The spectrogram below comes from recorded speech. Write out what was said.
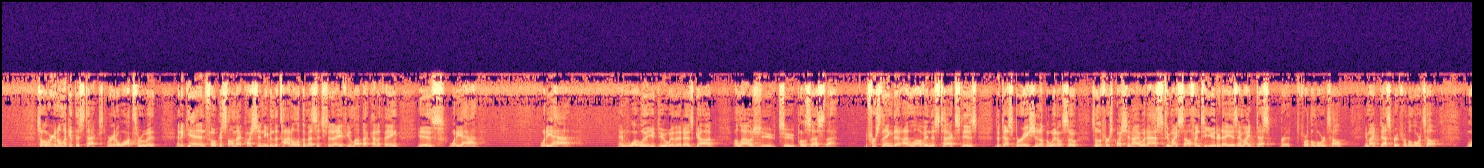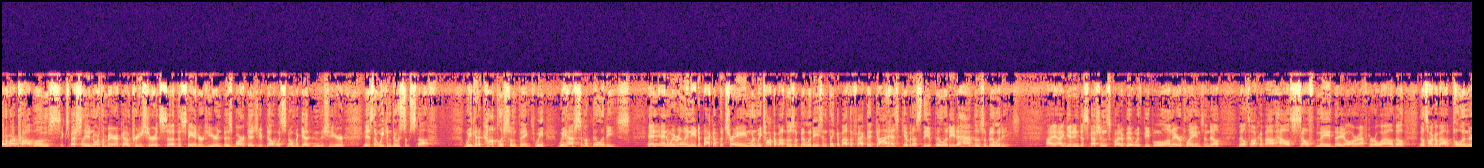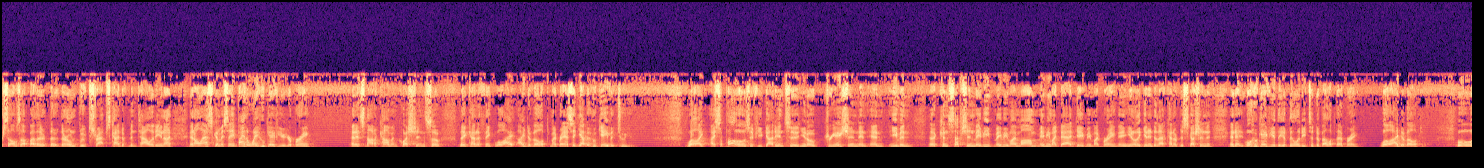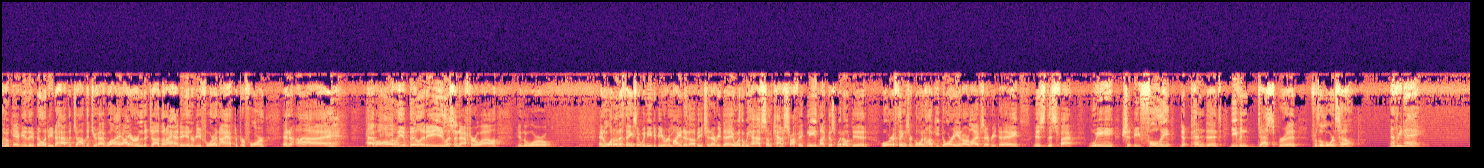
So we're going to look at this text. We're going to walk through it. And again, focused on that question, even the title of the message today, if you love that kind of thing, is what do you have? What do you have? And what will you do with it as God allows you to possess that? The first thing that I love in this text is the desperation of the widow. So, so the first question I would ask to myself and to you today is, am I desperate for the Lord's help? Am I desperate for the Lord's help? One of our problems, especially in North America, I'm pretty sure it's uh, the standard here in Bismarck as you've dealt with Snowmageddon this year, is that we can do some stuff. We can accomplish some things. We, we have some abilities. And, and we really need to back up the train when we talk about those abilities and think about the fact that God has given us the ability to have those abilities. I, I, get in discussions quite a bit with people on airplanes and they'll, they'll talk about how self-made they are after a while. They'll, they'll talk about pulling themselves up by their, their, their own bootstraps kind of mentality. And I, and I'll ask them, I say, by the way, who gave you your brain? And it's not a common question, so they kind of think, well, I, I developed my brain. I said, yeah, but who gave it to you? Well, I, I suppose if you got into, you know, creation and, and even uh, conception, maybe, maybe my mom, maybe my dad gave me my brain. And, you know, they get into that kind of discussion. And, and it, well, who gave you the ability to develop that brain? Well, I developed it. Well, who gave you the ability to have the job that you have? Well, I, I earned the job that I had to interview for and I have to perform. And I have all of the ability, you listen after a while, in the world. And one of the things that we need to be reminded of each and every day, whether we have some catastrophic need like this widow did, or if things are going hunky-dory in our lives every day, is this fact. We should be fully dependent, even desperate for the Lord's help. Every day.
